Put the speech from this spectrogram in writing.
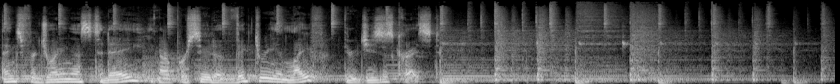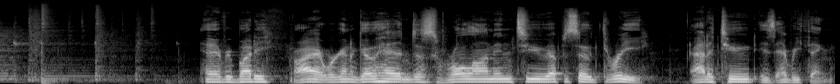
Thanks for joining us today in our pursuit of victory in life through Jesus Christ. Hey, everybody. All right, we're going to go ahead and just roll on into episode three Attitude is Everything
